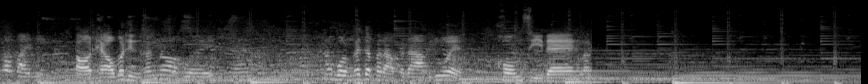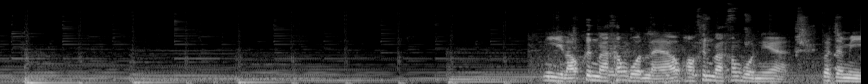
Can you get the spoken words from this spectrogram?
เข้าไปนี่ต่อแถวมาถึงข้างนอกเลยนะข้างบนก็จะประดับประดาไปด้วย โคมสีแดงแล้ว นี่เราขึ้นมาข้างบนแล้ว พอขึ้นมาข้างบนเนี่ยก็จะมี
